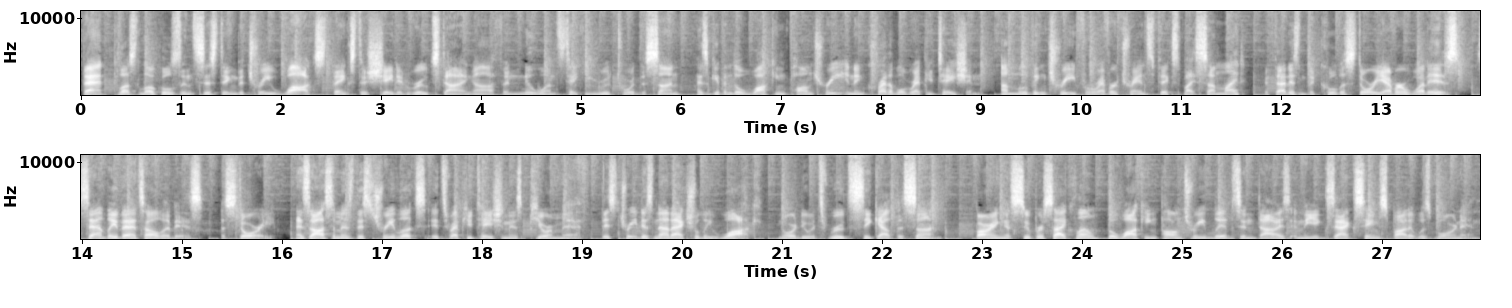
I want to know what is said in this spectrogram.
That, plus locals insisting the tree walks thanks to shaded roots dying off and new ones taking root toward the sun, has given the walking palm tree an incredible reputation. A moving tree forever transfixed by sunlight? If that isn't the coolest story ever, what is? Sadly, that's all it is a story. As awesome as this tree looks, its reputation is pure myth. This tree does not actually walk, nor do its roots seek out the sun. Barring a super cyclone, the walking palm tree lives and dies in the exact same spot it was born in.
